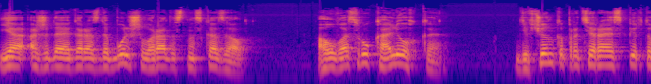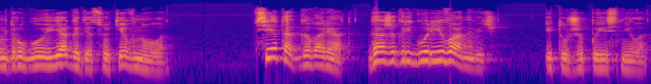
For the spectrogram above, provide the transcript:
Я, ожидая гораздо большего, радостно сказал. А у вас рука легкая. Девчонка, протирая спиртом другую ягодицу, кивнула. «Все так говорят, даже Григорий Иванович», и тут же пояснила.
